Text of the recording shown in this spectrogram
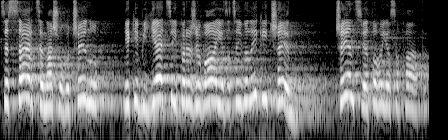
це серце нашого чину, яке б'ється і переживає за цей великий чин чин святого Йосафата,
